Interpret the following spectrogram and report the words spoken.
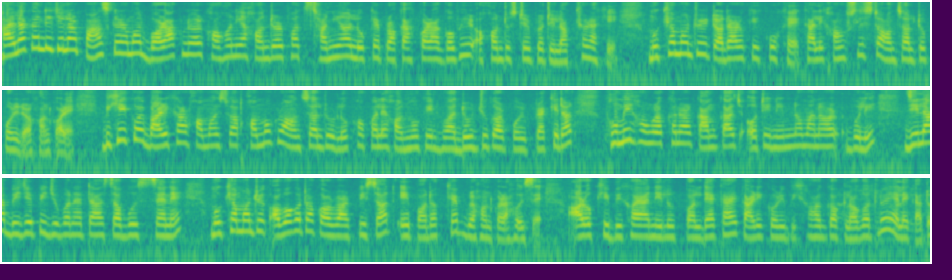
হাইলাকান্দি জিলাৰ পাঁচ গ্ৰামত বৰাক নৈৰ খহনীয়া সন্দৰ্ভত স্থানীয় লোকে প্ৰকাশ কৰা গভীৰ অসন্তুষ্টিৰ প্ৰতি লক্ষ্য ৰাখি মুখ্যমন্ত্ৰীৰ তদাৰকী কোষে কালি সংশ্লিষ্ট অঞ্চলটো পৰিদৰ্শন কৰে। বিশেষকৈ বাৰিষাৰ সময়ছোৱাত সমগ্ৰ অঞ্চলটোৰ লোকসকলে সন্মুখীন হোৱা দুৰ্যোগৰ পৰিপ্ৰেক্ষিতত ভূমি সংৰক্ষণৰ কাম কাজ অতি নিম্নমানৰ বুলি জিলা বিজেপি যুৱনেতা সবুজ সেনে মুখ্যমন্ত্ৰীক অৱগত কৰোৱাৰ পিছত এই পদক্ষেপ গ্ৰহণ কৰা হৈছে। আৰক্ষী বিষয়া নীলোৎপল ডেকাই কাৰিকৰী বিশেষজ্ঞক লগত লৈ এলেকাটো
